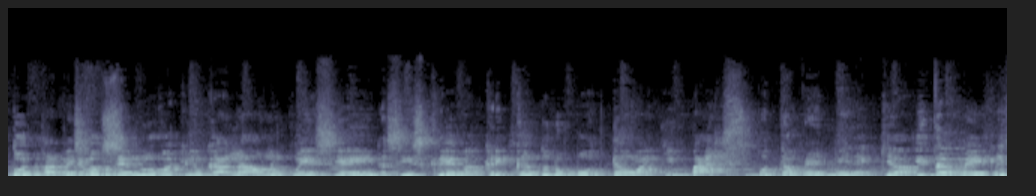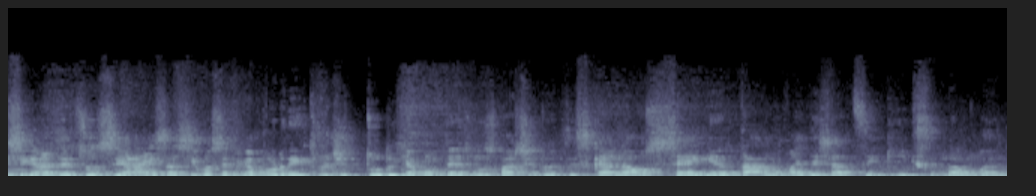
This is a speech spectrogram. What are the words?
doido pra ver. Se você é novo aqui no canal, não conhecia ainda, se inscreva clicando no botão aqui embaixo, esse botão vermelho aqui, ó. E também me siga nas redes sociais, assim você fica por dentro de tudo que acontece nos bastidores desse canal. Segue, tá? Não vai deixar de seguir, que senão, mano.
